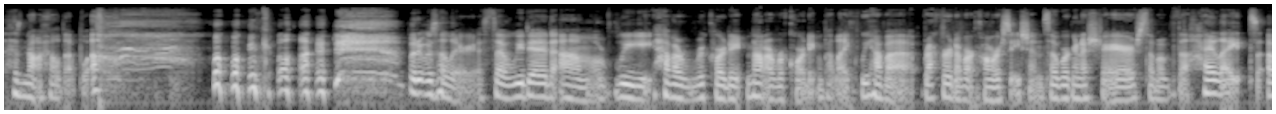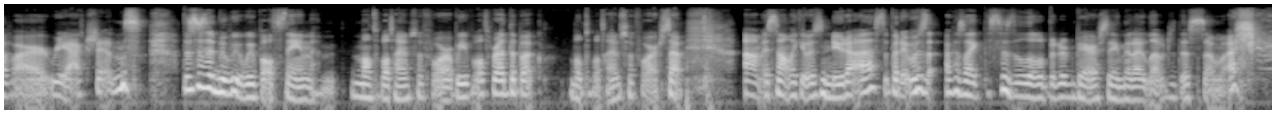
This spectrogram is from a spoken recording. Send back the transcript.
has not held up well. oh my god but it was hilarious. So we did um we have a recording not a recording but like we have a record of our conversation. So we're going to share some of the highlights of our reactions. This is a movie we've both seen multiple times before. We both read the book multiple times before. So um it's not like it was new to us but it was i was like this is a little bit embarrassing that i loved this so much.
